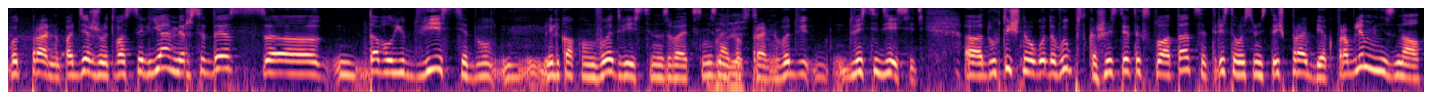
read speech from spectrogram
Вот правильно, поддерживает вас Илья. Мерседес э, W200, или как он, V200 называется, не знаю, как правильно, V210. 2000 э, года выпуска, 6 лет эксплуатации, 380 тысяч пробег. Проблем не знал.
